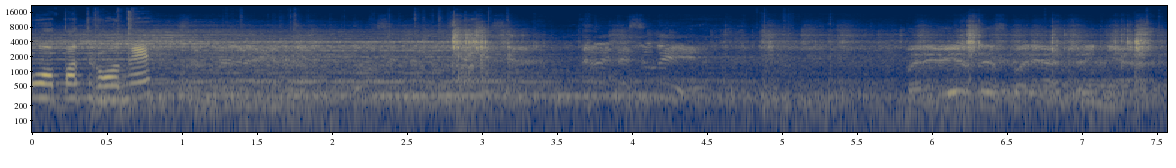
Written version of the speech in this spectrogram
О, патрони. Перевірте спорядження.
